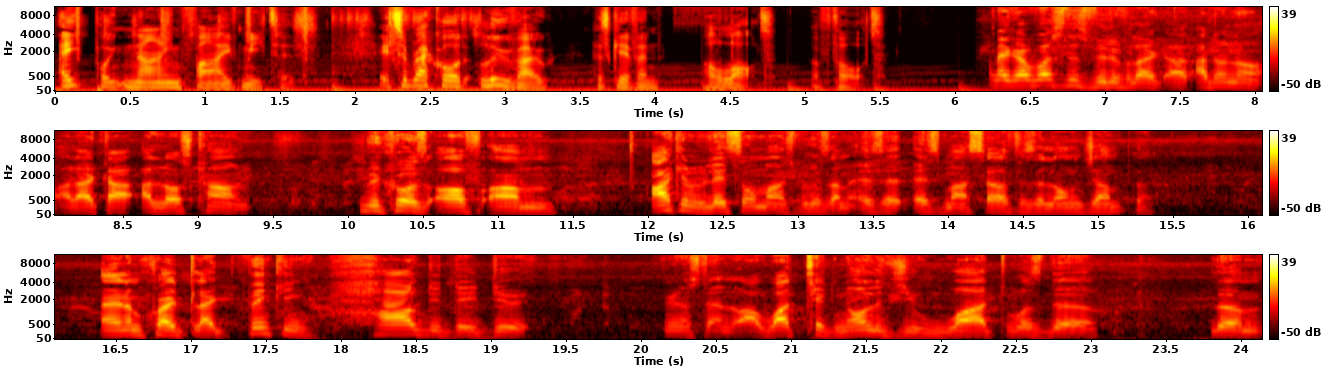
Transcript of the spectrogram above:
8.95 metres. It's a record Luvo has given a lot of thought. Like I watched this video for like I, I don't know, like I, I lost count because of um, I can relate so much because I'm as, a, as myself as a long jumper, and I'm quite like thinking, how did they do it? You understand? What technology? What was the the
